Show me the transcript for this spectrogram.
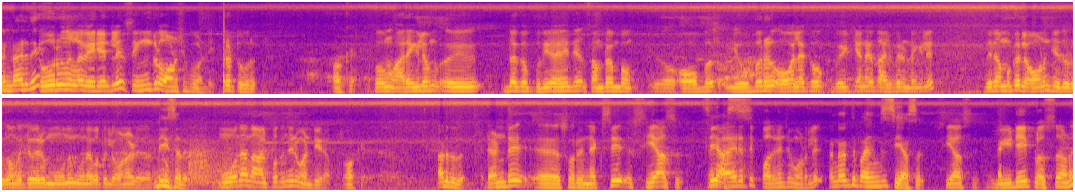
രണ്ടായിരത്തി? ടൂർ എന്നുള്ള വേരിയന്റിൽ സിംഗിൾ ഓണർഷിപ്പ് വണ്ടി ഒരു ടൂർ ഓക്കെ. അപ്പം ആരെങ്കിലും ഇതൊക്കെ പുതിയ സംരംഭം ഓബർ യൂബർ ഓലൊക്കെ ഉപയോഗിക്കാനൊക്കെ താല്പര്യം ഉണ്ടെങ്കിൽ ഇതിന് നമുക്ക് ലോണും ചെയ്ത് കൊടുക്കാൻ പറ്റും ഒരു മൂന്ന് മൂന്നേ പത്ത് ലോൺ എടുക്കുക ഡീസൽ മൂന്ന് നാൽപ്പത്തഞ്ചിന് വണ്ടി വരാം ഓക്കെ. അടുത്തത്? രണ്ട് സോറി നെക്സ്റ്റ് സിയാസ് രണ്ടായിരത്തി പതിനഞ്ച് മോഡൽ രണ്ടായിരത്തി പതിനഞ്ച് Ciaz Ciaz V D I plus ആണ്.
